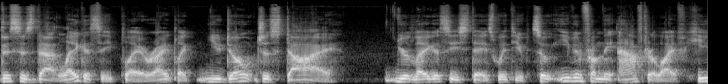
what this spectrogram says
this is that legacy play, right? Like you don't just die your legacy stays with you. So even from the afterlife, he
